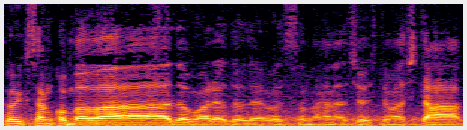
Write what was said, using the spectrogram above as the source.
小池さんこんばんは。どうもありがとうございます。そんな話をしてました。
